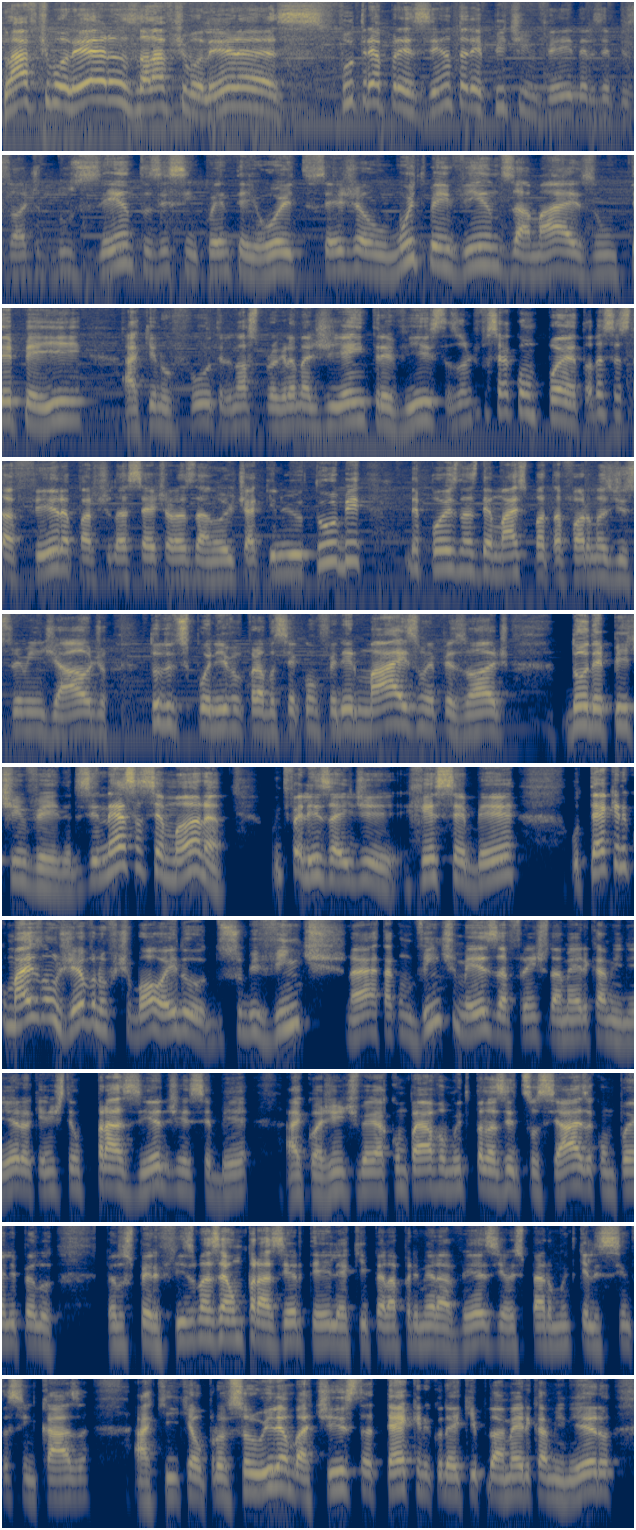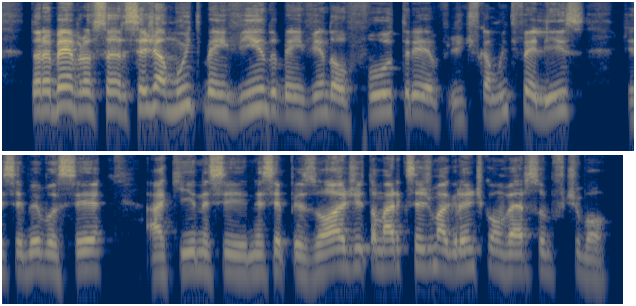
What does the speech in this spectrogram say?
Olá, futeboleiros! Olá, futeboleiras! Futre apresenta The Pitch Invaders, episódio 258. Sejam muito bem-vindos a mais um TPI aqui no Futre, nosso programa de entrevistas, onde você acompanha toda sexta-feira, a partir das 7 horas da noite, aqui no YouTube, depois nas demais plataformas de streaming de áudio, tudo disponível para você conferir mais um episódio do The Pitch Invaders. E nessa semana, muito feliz aí de receber o técnico mais longevo no futebol aí do, do Sub-20, né? Tá com 20 meses à frente do América Mineiro, que a gente tem o prazer de receber aí com a gente. Veio, acompanhava muito pelas redes sociais, acompanha ele pelo, pelos perfis, mas é um prazer ter ele aqui pela primeira vez e eu espero muito que ele sinta-se em casa aqui, que é o professor William Batista, técnico da equipe do América Mineiro. Tudo bem, professor? Seja muito bem-vindo, bem-vindo ao Futre. A gente fica muito feliz de receber você aqui nesse, nesse episódio e tomara que seja uma grande conversa sobre futebol.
